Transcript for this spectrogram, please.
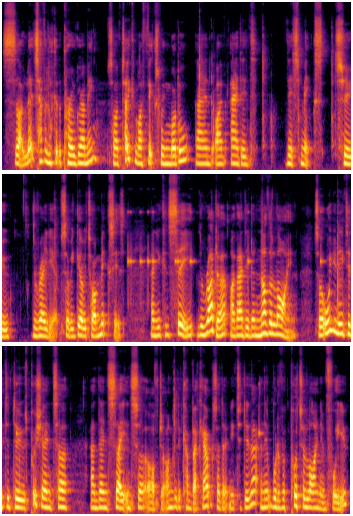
So let's have a look at the programming. So I've taken my fixed wing model and I've added this mix to the radio. So we go to our mixes and you can see the rudder, I've added another line. So all you needed to do is push enter and then say insert after. I'm going to come back out because I don't need to do that and it would have put a line in for you.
